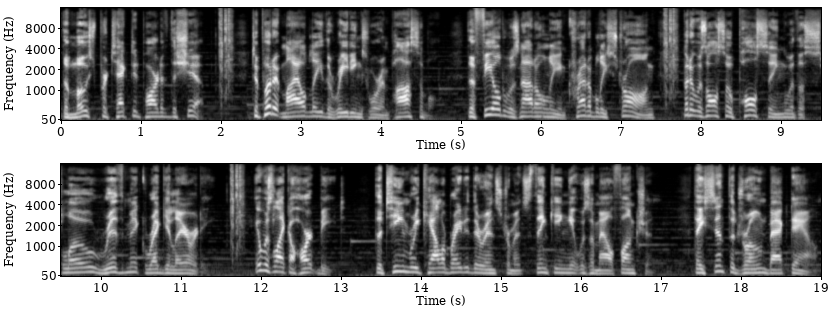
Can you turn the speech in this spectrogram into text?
the most protected part of the ship. To put it mildly, the readings were impossible. The field was not only incredibly strong, but it was also pulsing with a slow, rhythmic regularity. It was like a heartbeat. The team recalibrated their instruments thinking it was a malfunction. They sent the drone back down.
